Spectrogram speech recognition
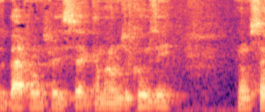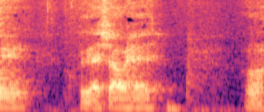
This bathroom's pretty sick. Got my own jacuzzi. You know what I'm saying? Look at that shower head. Oh,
